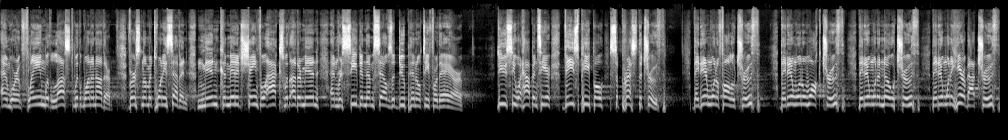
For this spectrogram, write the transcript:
and were inflamed with lust with one another. Verse number 27, men committed shameful acts with other men and received in themselves a due penalty for their error. Do you see what happens here? These people suppressed the truth. They didn't want to follow truth. They didn't want to walk truth. They didn't want to know truth. They didn't want to hear about truth.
